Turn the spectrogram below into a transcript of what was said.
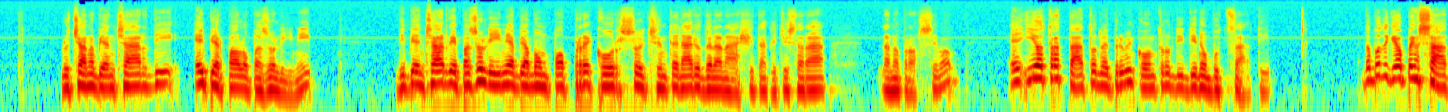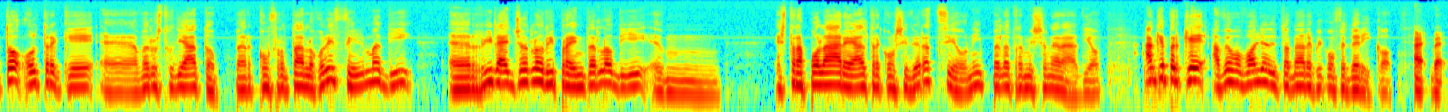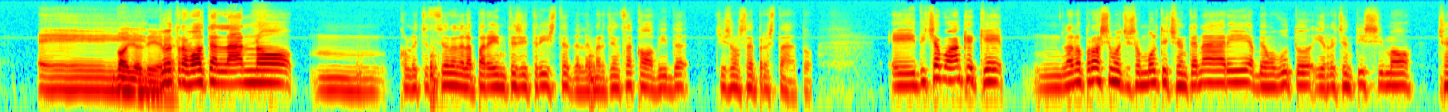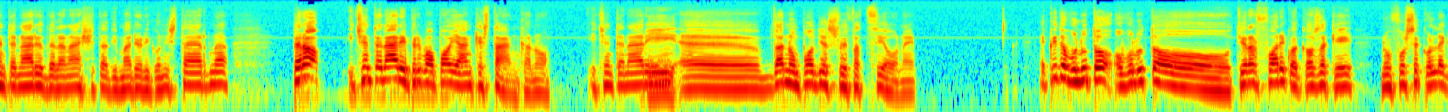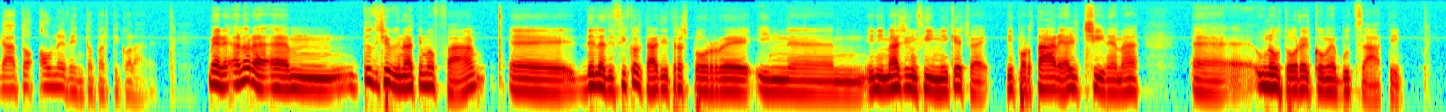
Luciano Bianciardi e Pierpaolo Pasolini. Di Bianciardi e Pasolini abbiamo un po' precorso il centenario della nascita che ci sarà l'anno prossimo e io ho trattato nel primo incontro di Dino Buzzati. Dopodiché ho pensato, oltre che eh, averlo studiato per confrontarlo con il film, di eh, rileggerlo, riprenderlo, di ehm, estrapolare altre considerazioni per la trasmissione radio. Anche perché avevo voglia di tornare qui con Federico. Eh, beh, E Voglio dire. Due o tre volte all'anno mh, con l'eccezione della parentesi triste dell'emergenza Covid, ci sono sempre stato. E diciamo anche che l'anno prossimo ci sono molti centenari, abbiamo avuto il recentissimo centenario della nascita di Mario Rigoni Stern, però i centenari prima o poi anche stancano, i centenari mm. eh, danno un po' di assuefazione. E quindi ho voluto, ho voluto tirar fuori qualcosa che non fosse collegato a un evento particolare. Bene, allora um, tu dicevi un attimo fa eh, della difficoltà di trasporre in, um, in, immagini filmiche, cioè di portare al cinema eh, un autore come Buzzati,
